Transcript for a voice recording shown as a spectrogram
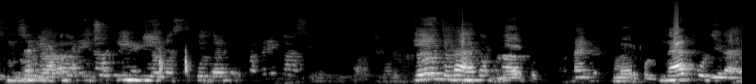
311 डीएनएस के लिए ये जड़ा है नैरपुर नैरपुर नैरपुर जड़ा है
